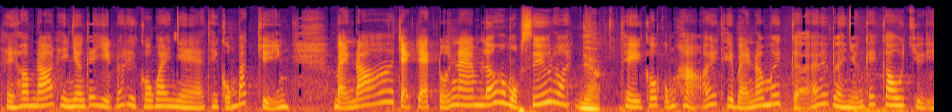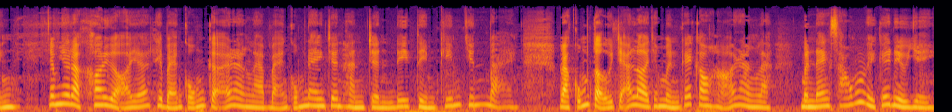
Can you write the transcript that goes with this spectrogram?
thì hôm đó thì nhân cái dịp đó thì cô qua nhà thì cũng bắt chuyện bạn đó chạc chạc tuổi nam lớn hơn một xíu thôi yeah. Dạ. thì cô cũng hỏi thì bạn đó mới kể về những cái câu chuyện giống như là khơi gợi á thì bạn cũng kể rằng là bạn cũng đang trên hành trình đi tìm kiếm chính bạn và cũng tự trả lời cho mình cái câu hỏi rằng là mình đang sống vì cái điều gì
